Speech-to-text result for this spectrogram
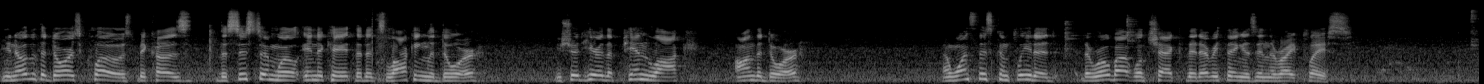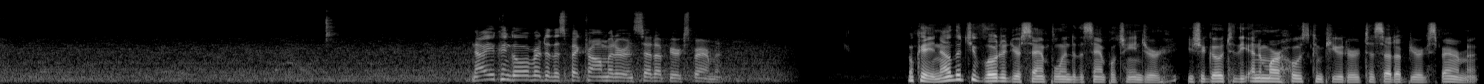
You know that the door is closed because the system will indicate that it's locking the door. You should hear the pin lock on the door. And once this completed, the robot will check that everything is in the right place. Now you can go over to the spectrometer and set up your experiment. Okay, now that you've loaded your sample into the sample changer, you should go to the NMR host computer to set up your experiment.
